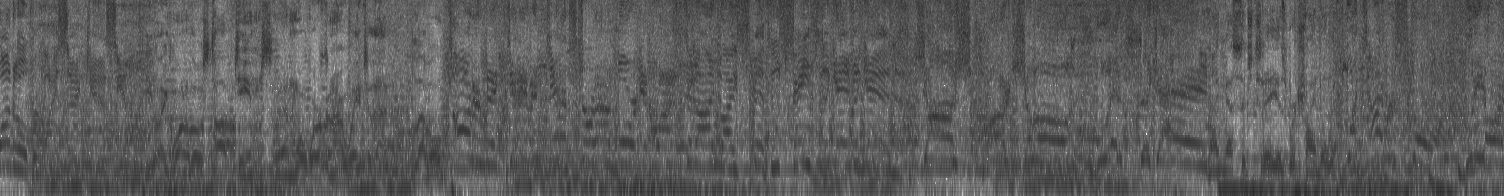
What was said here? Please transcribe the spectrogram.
run over by Zach Kassian. Be like one of those top teams, and we're working our way to that My message today is we're trying to win. One-timer score! Leon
